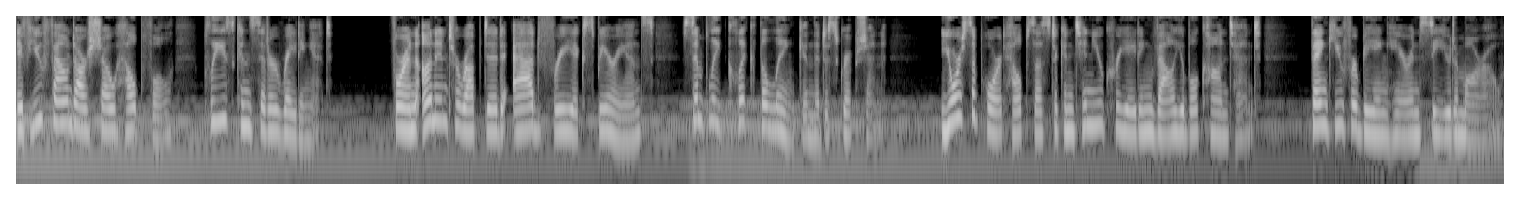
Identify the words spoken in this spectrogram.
If you found our show helpful, please consider rating it. For an uninterrupted, ad free experience, simply click the link in the description. Your support helps us to continue creating valuable content. Thank you for being here and see you tomorrow.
